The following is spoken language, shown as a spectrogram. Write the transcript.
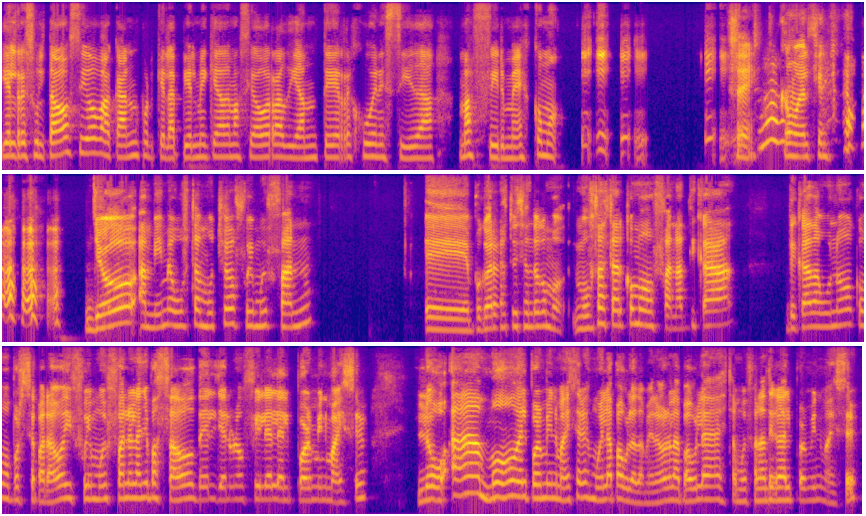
Y el resultado ha sido bacán porque la piel me queda demasiado radiante, rejuvenecida, más firme. Es como... Sí, como el fin. Yo, a mí me gusta mucho, fui muy fan, eh, porque ahora estoy siendo como, me gusta estar como fanática de cada uno como por separado y fui muy fan el año pasado del Hyaluron Filler, el Pore Minimizer. Lo amo, el Pore Minimizer es muy la Paula también. Ahora la Paula está muy fanática del Pore Minimizer.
